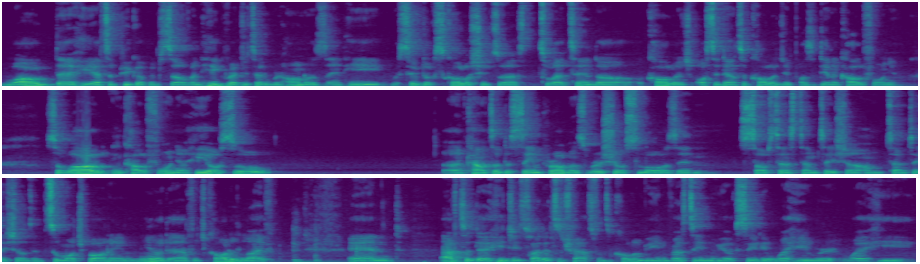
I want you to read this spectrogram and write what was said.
while there, he had to pick up himself, and he graduated with honors, and he received a scholarship to to attend a college, Occidental College in Pasadena, California. So while in California, he also encountered the same problems, racial slurs and substance temptation, um, temptations, and too much partying. You know, the average college life, and after that, he decided to transfer to Columbia University in New York City, where he re- where he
